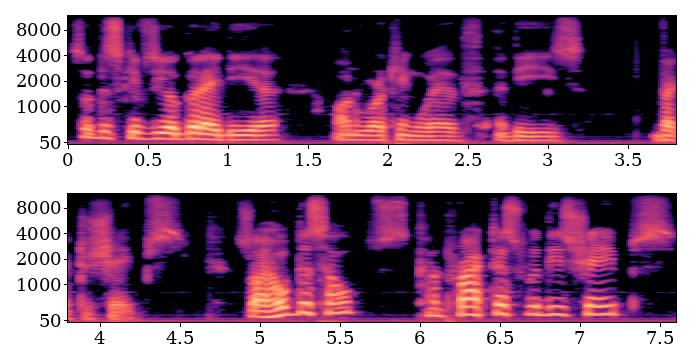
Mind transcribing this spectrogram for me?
So this gives you a good idea on working with these vector shapes. So I hope this helps kind of practice with these shapes.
